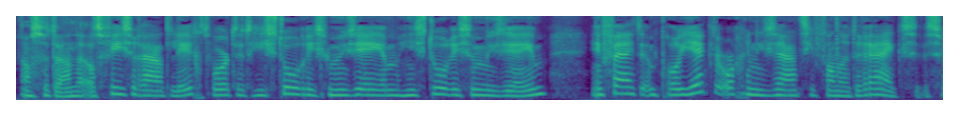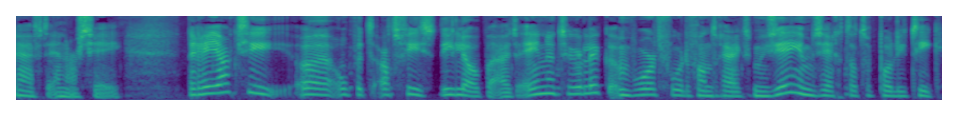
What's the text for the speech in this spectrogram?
Als het aan de adviesraad ligt, wordt het Historisch Museum Historische Museum... in feite een projectorganisatie van het Rijks, schrijft NRC. De reactie uh, op het advies die lopen uiteen natuurlijk. Een woordvoerder van het Rijksmuseum zegt dat de politiek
